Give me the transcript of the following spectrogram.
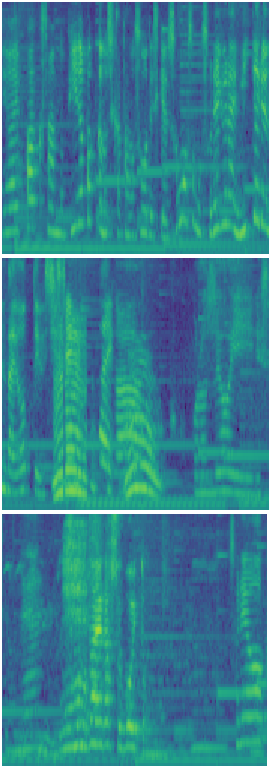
J.I. パークさんのフィードバックの仕方もそうですけどそもそもそれぐらい。見てるんだよってい。う姿勢自体が心強い。ですよね。うんね存在がすごい。と思う。うんそれを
